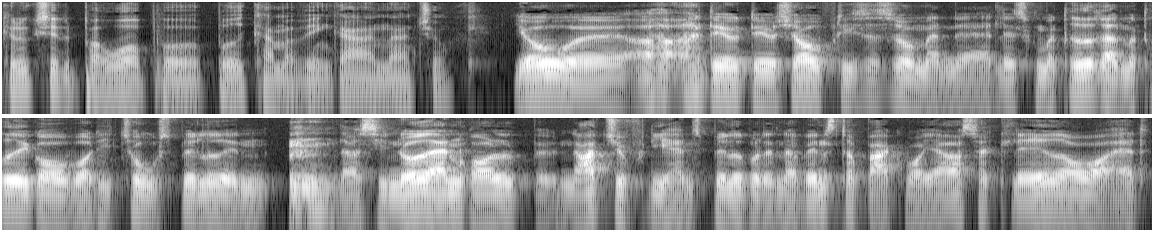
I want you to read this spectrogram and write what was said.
Kan du ikke sætte et par ord på både Kammervenga og Nacho? Jo, øh, og det er jo, det er jo sjovt, fordi så så man Atletico Madrid, Real Madrid i går, hvor de to spillede en, lad os sige, noget anden rolle. Nacho, fordi han spillede på den der venstre bak, hvor jeg også har klaget over, at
